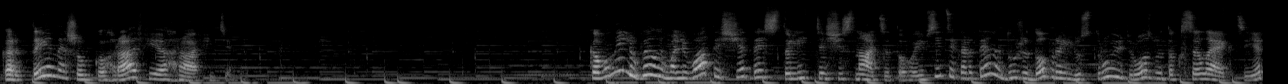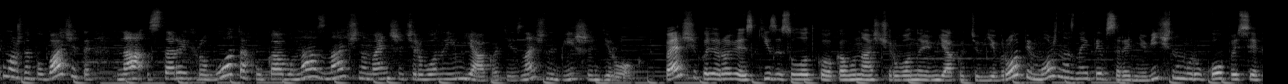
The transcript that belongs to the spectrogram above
картини, шовкографія, графіті. Кавуни любили малювати ще десь століття 16-го, і всі ці картини дуже добре ілюструють розвиток селекції. Як можна побачити, на старих роботах у кавуна значно менше червоної м'якоті, значно більше дірок. Перші кольорові ескізи солодкого кавуна з червоною м'якоттю в Європі можна знайти в середньовічному рукописі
